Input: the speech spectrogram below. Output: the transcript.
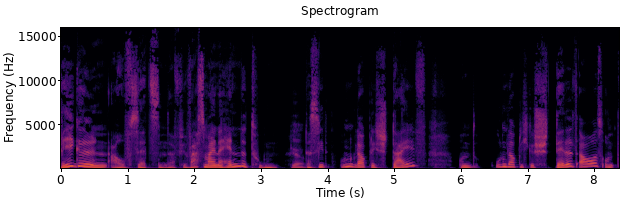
Regeln aufsetzen dafür, was meine Hände tun, Ja. das sieht unglaublich steif und unglaublich gestellt aus und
